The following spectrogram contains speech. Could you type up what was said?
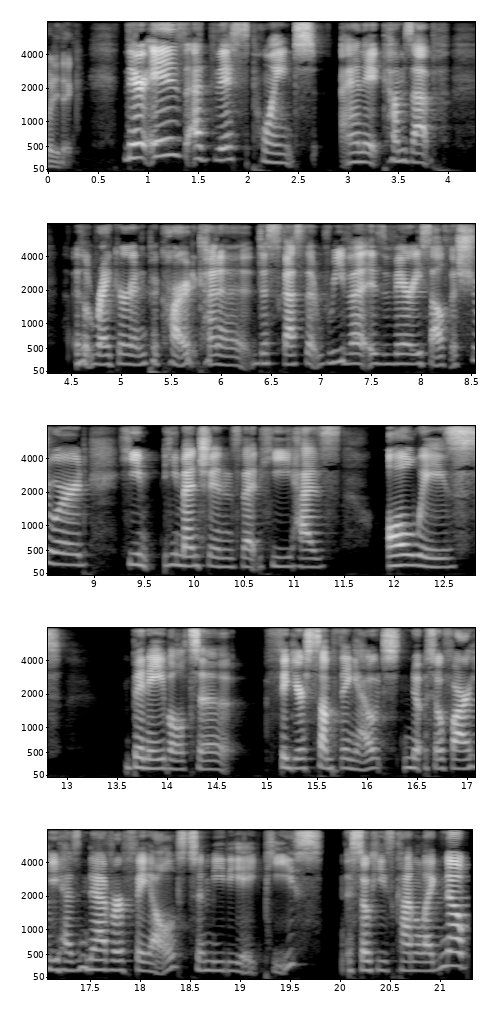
What do you think? There is at this point, and it comes up Riker and Picard kind of discuss that Riva is very self-assured. He he mentions that he has always been able to figure something out. No, so far he has never failed to mediate peace. So he's kind of like, nope,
